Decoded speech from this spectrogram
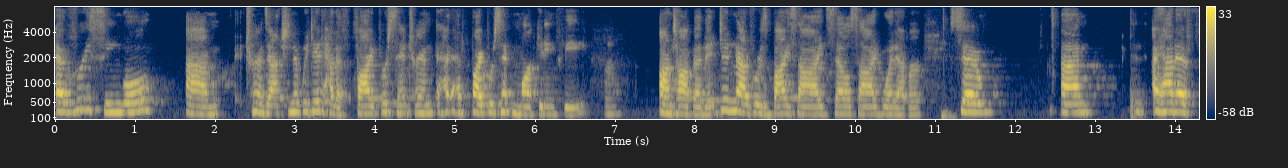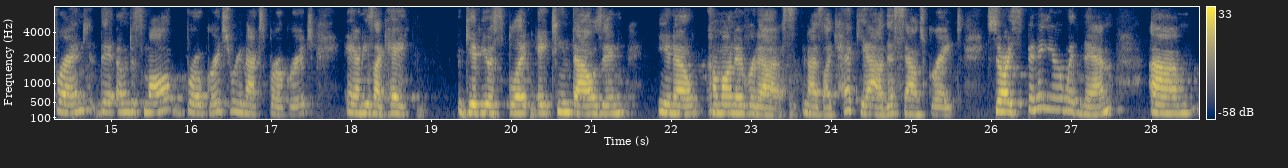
every single um, transaction that we did had a 5% trans had 5% marketing fee wow. on top of it. Didn't matter if it was buy side sell side whatever. So um, I had a friend that owned a small brokerage, Remax brokerage, and he's like, "Hey, give you a split, eighteen thousand. You know, come on over to us." And I was like, "Heck yeah, this sounds great." So I spent a year with them, um,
